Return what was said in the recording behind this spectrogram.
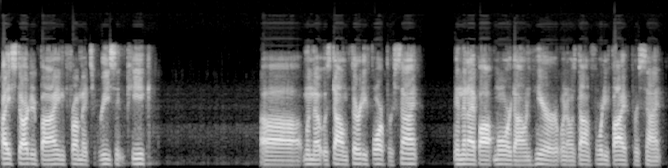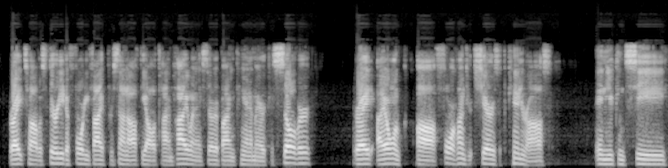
I started buying from its recent peak uh, when that was down 34%. And then I bought more down here when it was down 45%, right? So I was 30 to 45% off the all time high when I started buying Pan America Silver, right? I own uh, 400 shares of Kinross. And you can see,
